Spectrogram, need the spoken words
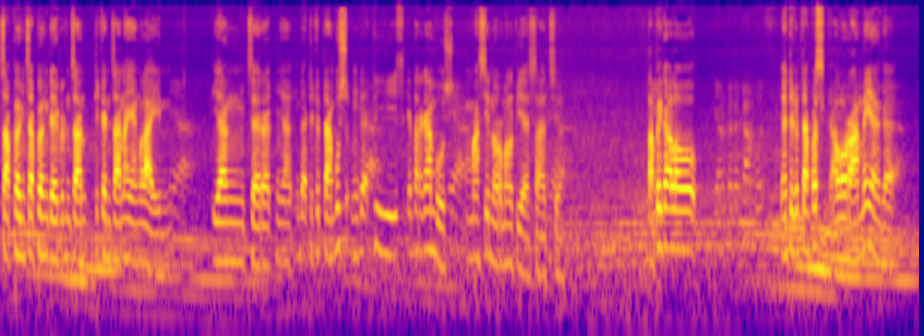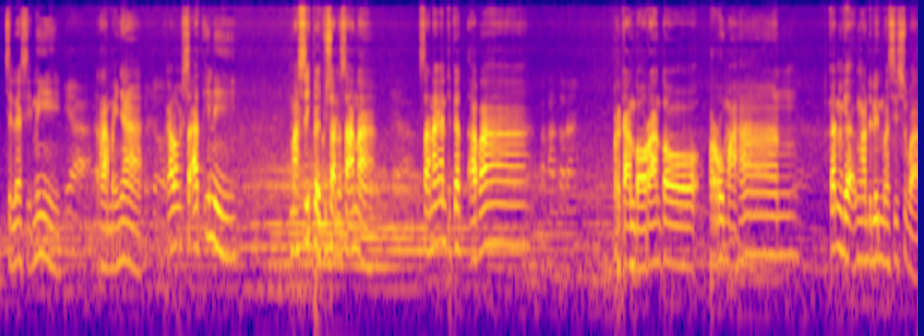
cabang-cabang dari kencana, di kencana yang lain yeah. yang jaraknya nggak deket kampus nggak yeah. di sekitar kampus yeah. masih normal biasa aja yeah. tapi kalau yang deket kampus yang deket kampus kalau rame ya nggak yeah. jelas ini yeah. ramenya kalau saat ini masih bagusan sana yeah. sana kan deket apa perkantoran perkantoran atau perumahan kan nggak ngandelin mahasiswa.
